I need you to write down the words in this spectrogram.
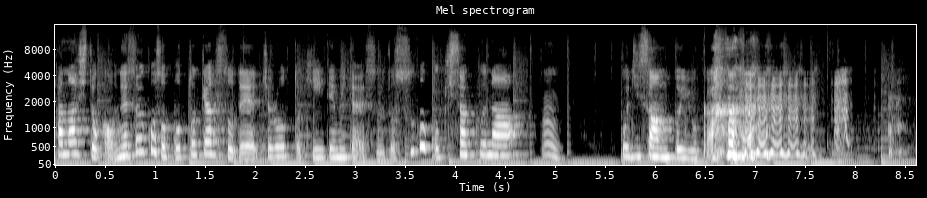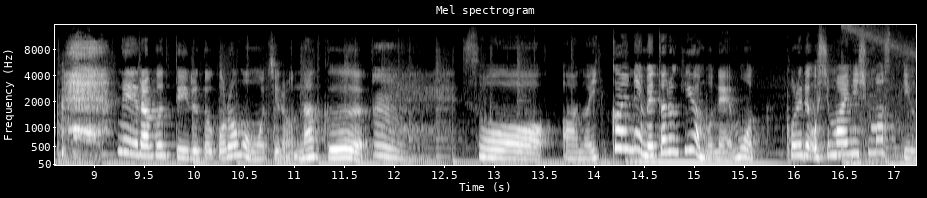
話とかをねそれこそポッドキャストでちょろっと聞いてみたりするとすごく気さくなうん。おじさんというか。ね選ぶっているところももちろんなくうん。そうあの一回ねメタルギアもねもうこれでおしまいにしますって言っ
